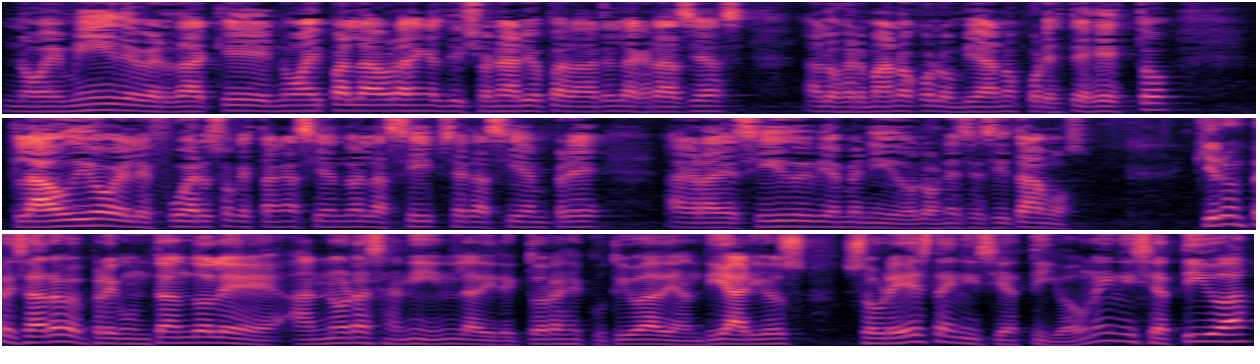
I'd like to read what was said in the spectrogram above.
Noemí, de verdad que no hay palabras en el diccionario para darle las gracias a los hermanos colombianos por este gesto, Claudio, el esfuerzo que están haciendo en la CIP será siempre agradecido y bienvenido. Los necesitamos. Quiero empezar preguntándole a Nora Sanín, la directora ejecutiva de Andiarios, sobre esta iniciativa. Una iniciativa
